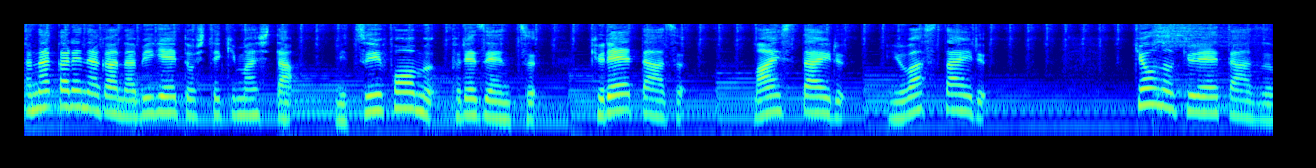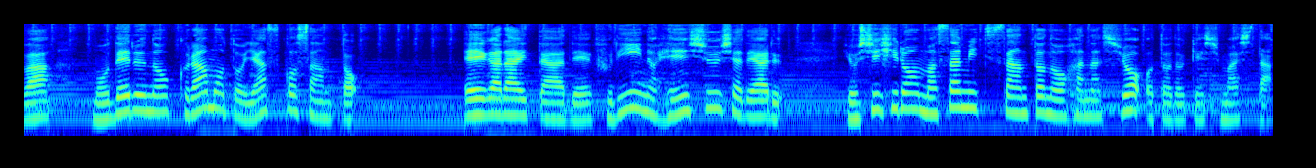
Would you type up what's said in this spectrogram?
田中れながナビゲートしてきました。三井ホーム presents キュレーターズ my style your style。今日のキュレーターズはモデルの倉本康子さんと映画ライターでフリーの編集者である吉弘正道さんとのお話をお届けしました。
